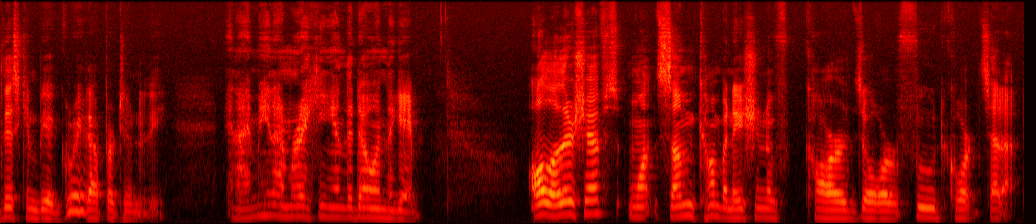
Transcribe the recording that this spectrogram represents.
this can be a great opportunity. And I mean, I'm raking in the dough in the game. All other chefs want some combination of cards or food court setup,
